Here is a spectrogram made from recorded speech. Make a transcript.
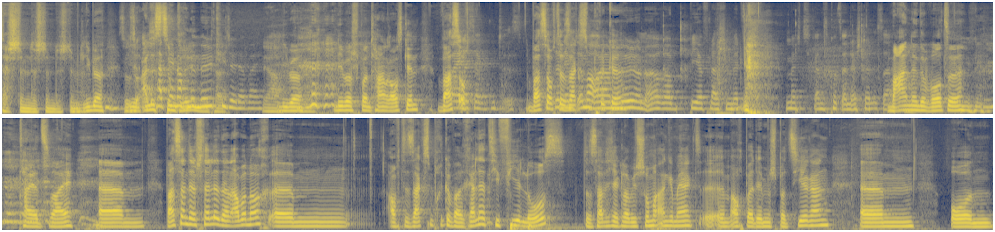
Das stimmt, das stimmt, das stimmt. Lieber, So, so alles ich habe zum ja noch eine Grillen mit Mülltüte dabei. Ja. lieber, lieber spontan rausgehen. Was Weil auf, das ja gut ist. was auf der nehmt immer euren Sachsenbrücke? Müll und eure Bierflaschen mit. Möchte ich ganz kurz an der Stelle sagen. Mahnende Worte, Teil 2. Ähm, was an der Stelle dann aber noch, ähm, auf der Sachsenbrücke war relativ viel los. Das hatte ich ja, glaube ich, schon mal angemerkt, ähm, auch bei dem Spaziergang. Ähm, und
